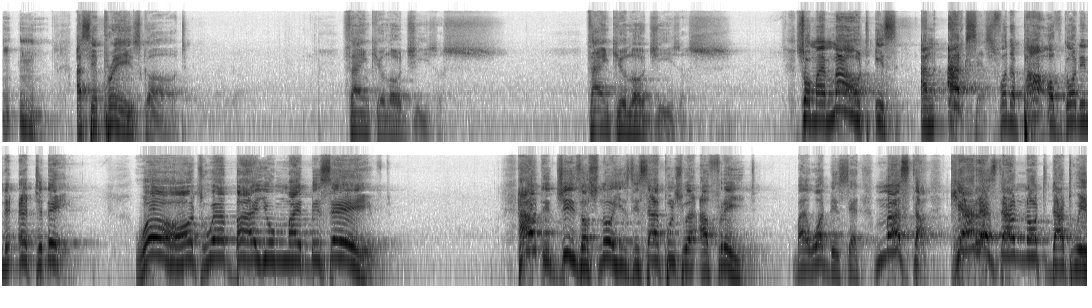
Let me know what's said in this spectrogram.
I say, Praise God. Thank you, Lord Jesus. Thank you, Lord Jesus. So, my mouth is an access for the power of God in the earth today. Words whereby you might be saved. How did Jesus know his disciples were afraid? By what they said. Master, carest thou not that we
